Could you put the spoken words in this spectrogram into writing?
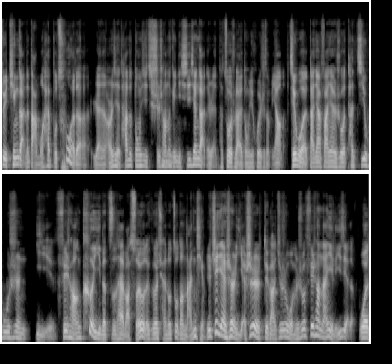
对听感的打磨还不错的人，而且他的东西时常能给你新鲜感的人，他做出来的东西会是怎么样的？结果大家发现说，他几乎是以非常刻意的姿态把所有的歌全都做到难听。就这件事儿也是对吧？就是我们说非常难以理解的。我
